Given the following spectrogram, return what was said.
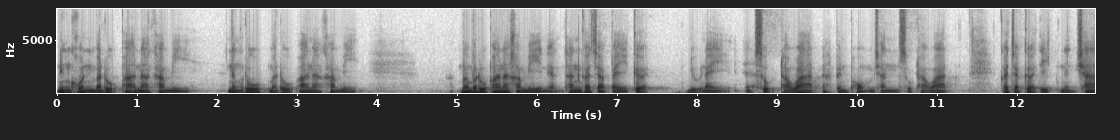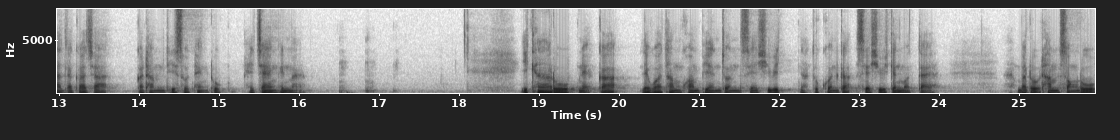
หนึ่งคนบรรลุพระอนาคามีหนึ่งรูปบรรลุพระอนาคามี เมื่อบรรลุพระอนาคามีเนี่ยท่านก็จะไปเกิดอยู่ในสุทาวาสนะเป็นพรมชั้นสุทาวาส ก็จะเกิดอีกหนึ่งชาติ แล้วก็จะกระทำที่สุดแห่งทุกข์ให้แจ้งขึ้นมา อีกห้ารูปเนี่ยก็เรียกว่าทำความเพียรจนเสียชีวิตนะทุกคนก็เสียชีวิตกันหมดแต่บรรลุธรรมสองรูป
